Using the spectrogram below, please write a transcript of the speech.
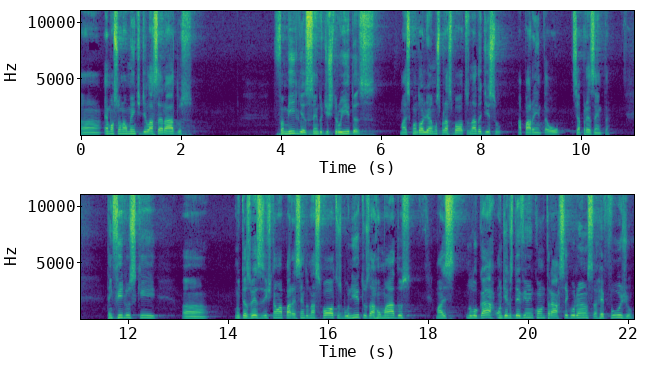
ah, emocionalmente dilacerados, famílias sendo destruídas, mas quando olhamos para as fotos, nada disso aparenta ou se apresenta. Tem filhos que ah, muitas vezes estão aparecendo nas fotos, bonitos, arrumados, mas no lugar onde eles deviam encontrar segurança, refúgio,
